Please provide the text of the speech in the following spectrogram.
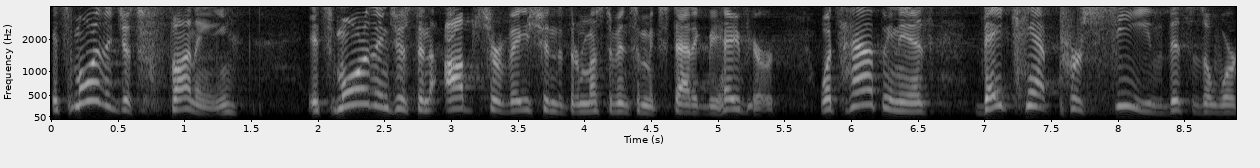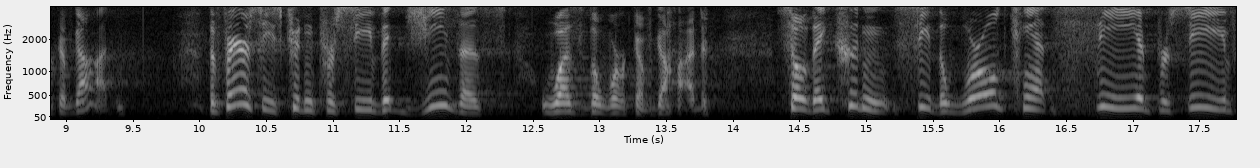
It's more than just funny, it's more than just an observation that there must have been some ecstatic behavior. What's happening is they can't perceive this is a work of God. The Pharisees couldn't perceive that Jesus was the work of God. So they couldn't see. The world can't see and perceive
